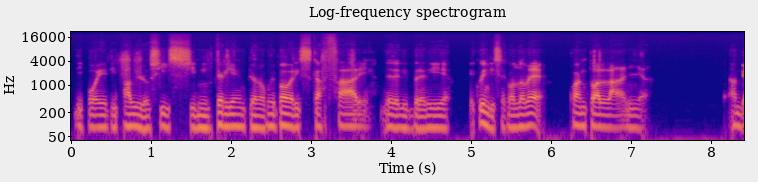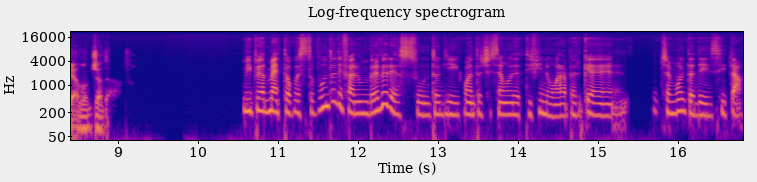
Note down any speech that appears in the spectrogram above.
di poeti pallosissimi che riempiono quei poveri scaffali delle librerie e quindi secondo me quanto all'agna abbiamo già dato. Mi permetto a questo punto di fare un breve riassunto di quanto ci siamo detti finora perché c'è molta densità.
